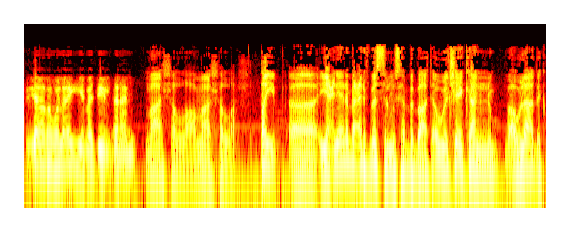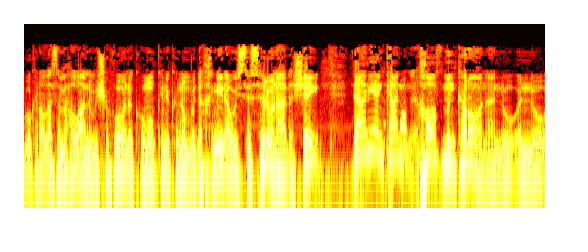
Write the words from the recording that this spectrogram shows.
سيجاره ولا أي بديل ثاني. ما شاء الله ما شاء الله. طيب آه يعني أنا بعرف بس المسببات. أول شيء كان انه أولادك بكرة لا سمح الله أنهم يشوفونك وممكن يكونون مدخنين أو يستسهلون هذا الشيء. ثانيا كان خوف من كورونا انه إنه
